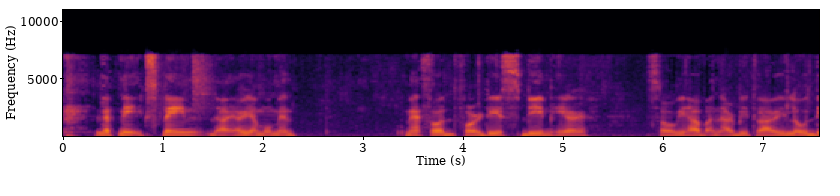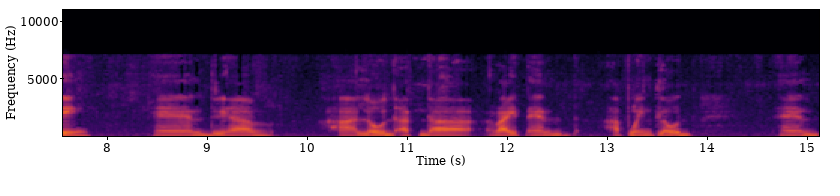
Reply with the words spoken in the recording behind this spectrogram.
let me explain the area moment method for this beam here. So we have an arbitrary loading and we have a load at the right end, a point load, and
